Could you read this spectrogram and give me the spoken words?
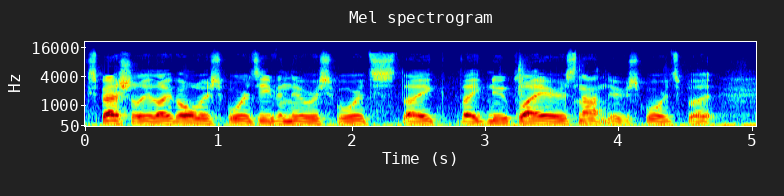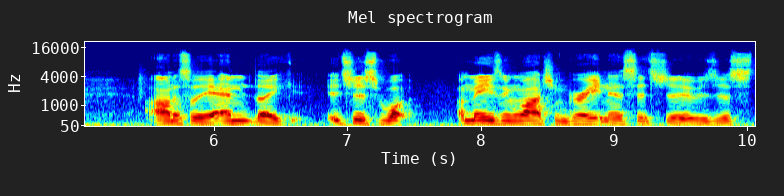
especially like older sports, even newer sports, like like new players, not newer sports, but honestly, and like it's just what amazing watching greatness. It's just, it was just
